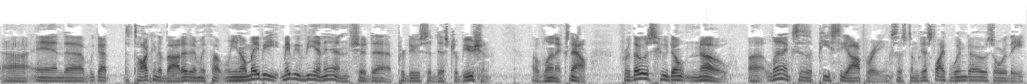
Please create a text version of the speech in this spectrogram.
Uh, and uh, we got to talking about it, and we thought, well, you know, maybe maybe VNN should uh, produce a distribution of Linux. Now, for those who don't know, uh, Linux is a PC operating system, just like Windows or the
